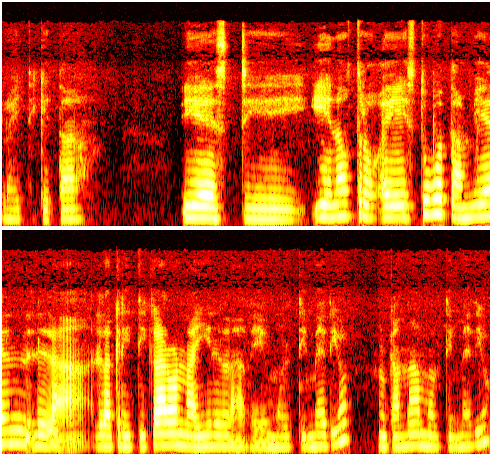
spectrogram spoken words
lo etiquetaron. Y este, y en otro, eh, estuvo también la, la criticaron ahí en la de multimedia, en canal multimedia.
